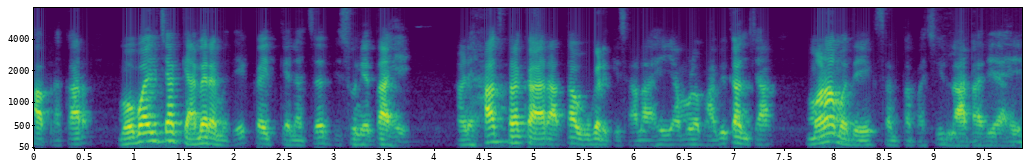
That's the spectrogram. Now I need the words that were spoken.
हा प्रकार मोबाईलच्या कॅमेऱ्यामध्ये कैद केल्याचं दिसून येत आहे. आणि हाच प्रकार आता उघडकीस आला आहे. यामुळे भाविकांच्या मनामध्ये एक संतापाची लाट आली आहे.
